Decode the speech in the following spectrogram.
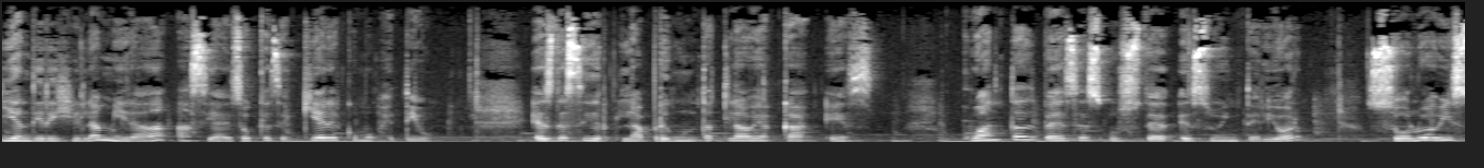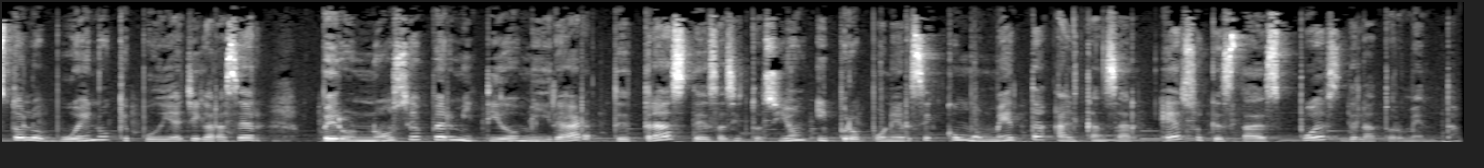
y en dirigir la mirada hacia eso que se quiere como objetivo. Es decir, la pregunta clave acá es, ¿cuántas veces usted en su interior solo ha visto lo bueno que podía llegar a ser, pero no se ha permitido mirar detrás de esa situación y proponerse como meta alcanzar eso que está después de la tormenta?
